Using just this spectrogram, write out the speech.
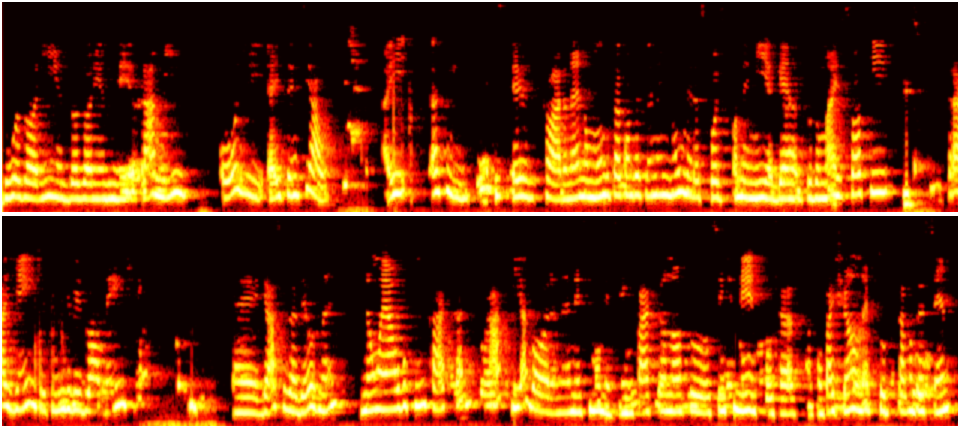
duas horinhas, duas horinhas e meia, para mim, hoje é essencial. Aí, assim, é, claro, né, no mundo está acontecendo inúmeras coisas, pandemia, guerra, tudo mais, só que pra gente, assim, individualmente, é, graças a Deus, né, não é algo que impacta aqui agora, né, nesse momento, impacta o nosso sentimento, a, a compaixão, né, por tudo que está acontecendo,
